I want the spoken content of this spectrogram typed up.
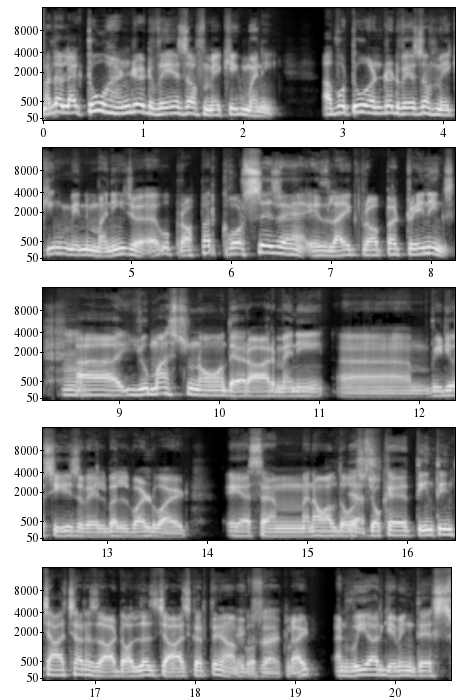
مطلب like two hundred ways of making money اب وہ two hundred ways of making money جو ہے وہ پراپر کورسز ہیں is like proper trainings you must know there are many video series available worldwide A S M مین آل دوز جو کہ تین تین چار چار ہزار ڈالرز چارج کرتے ہیں آپ کو right and we are giving this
